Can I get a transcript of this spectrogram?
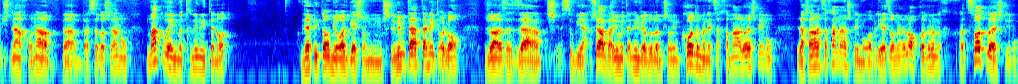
משנה האחרונה בסדר שלנו, מה קורה אם מתחילים להתענות ופתאום יורד גשם, משלימים את התענית או לא? זו, הסוגיה. עכשיו היו מתענים וירדו להם גשמים קודם הנצח חמה, לא ישלימו. לאחר הנצח חמה ישלימו, רב אליעזר אומר לא, קודם החצות לא ישלימו.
